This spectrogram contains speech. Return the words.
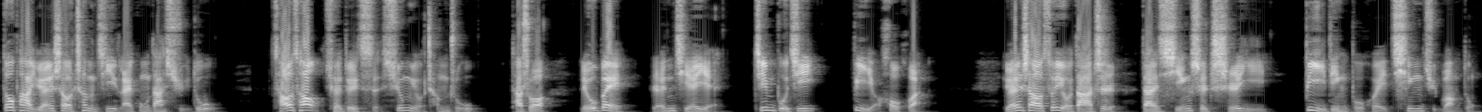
都怕袁绍趁机来攻打许都，曹操却对此胸有成竹。他说：“刘备人杰也。”今不击，必有后患。袁绍虽有大志，但行事迟疑，必定不会轻举妄动。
